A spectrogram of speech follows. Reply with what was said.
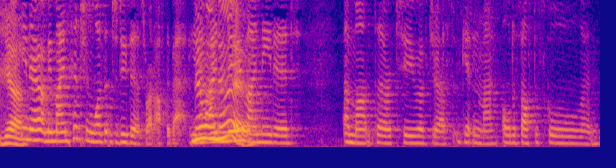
Yeah. You know, I mean, my intention wasn't to do this right off the bat. You No, know, I know. knew I needed a month or two of just getting my oldest off to school and,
